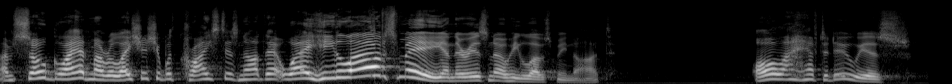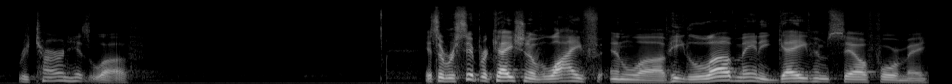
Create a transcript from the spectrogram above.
I'm so glad my relationship with Christ is not that way. He loves me, and there is no He loves me not. All I have to do is return his love. It's a reciprocation of life and love. He loved me and he gave himself for me.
